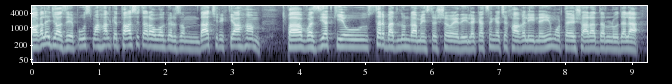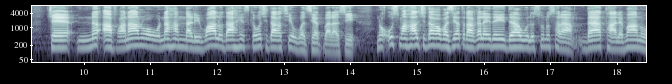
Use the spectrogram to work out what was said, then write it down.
ښاغلی جاذب اوس مهال که تاسې ته راوګرځم دا چې رښتیا هم په وضعیت کې یو ستر بدلون رامنځته شوی دی لکه څنګه چې ښاغلي نعیم ورته اشاره درلودله چې نه افغانانو او نه هم نړیوالو دا حس کوه چې دغسې یو وضعیت به راځي نو اوس مهال چې دغه وضعیت راغلی دی د ولسونو سره د طالبانو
